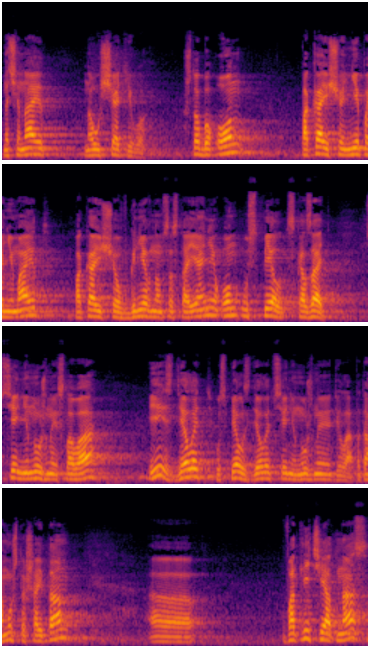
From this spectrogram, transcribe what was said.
начинает наущать его, чтобы он, пока еще не понимает, пока еще в гневном состоянии, он успел сказать все ненужные слова и сделать, успел сделать все ненужные дела. Потому что шайтан, э, в отличие от нас,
